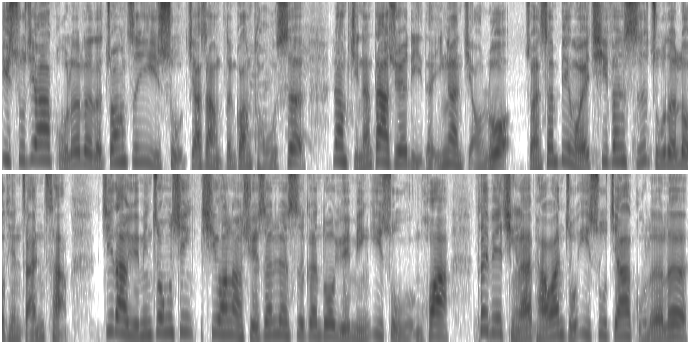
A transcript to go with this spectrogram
艺术家古乐乐的装置艺术加上灯光投射，让济南大学里的阴暗角落转身变为气氛十足的露天展场。暨大原民中心希望让学生认识更多原民艺术文化，特别请来台湾族艺术家古乐乐，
